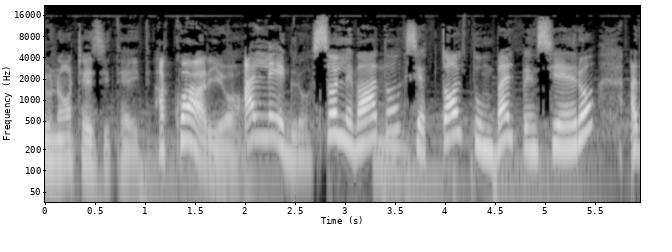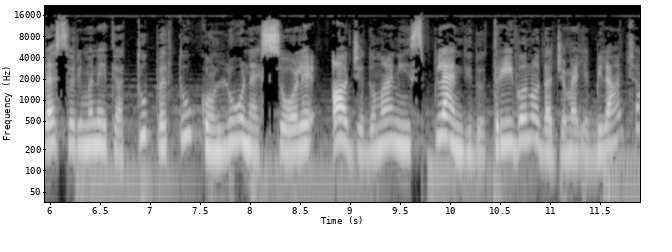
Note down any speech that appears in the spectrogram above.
Do not hesitate. Acquario. Allegro, sollevato, Mm. si è tolto un bel pensiero, adesso rimanete a tu per tu con luna e sole, oggi e domani in splendido trigono da gemelli e bilancia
